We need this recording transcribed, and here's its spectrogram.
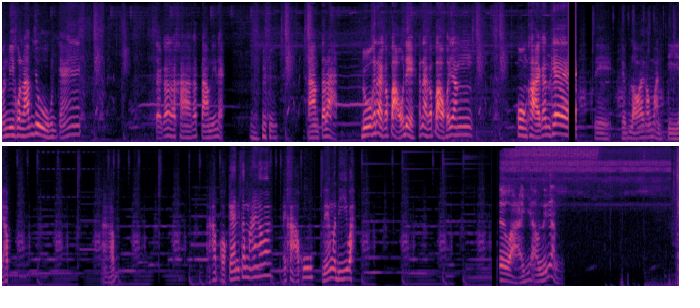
มันมีคนรับอยู่คุณแจ๊คแต่ก็ราคาก็ตามนี้แหละ ตามตลาด ดูขนาดกระเป๋าเด็ขนาดกระเป๋าเขายังโคงขายกันแค่นี่เรียบร้อยเขาหมันเจี๊ยบนะครับนะครับ ขอแกนอีกสักไม้ครับไอ้ขาวกูเลี้ยงมาดีว่ะเออว่ะไอ้ที่เอาเรื่อง เอ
